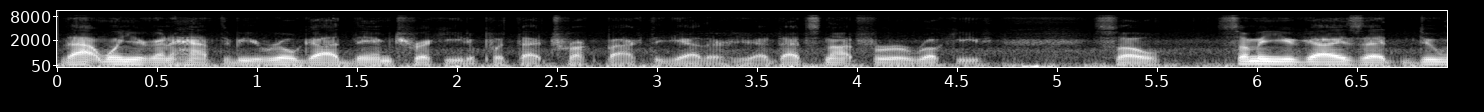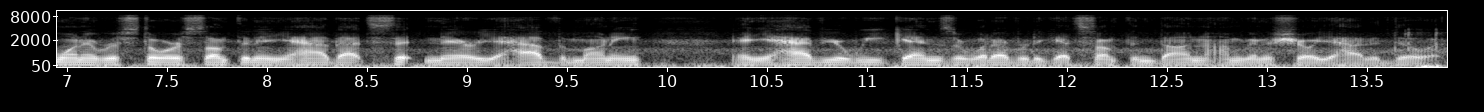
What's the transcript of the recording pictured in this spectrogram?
that one you're going to have to be real goddamn tricky to put that truck back together. Yeah, that's not for a rookie. So some of you guys that do want to restore something and you have that sitting there, you have the money and you have your weekends or whatever to get something done, I'm going to show you how to do it.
